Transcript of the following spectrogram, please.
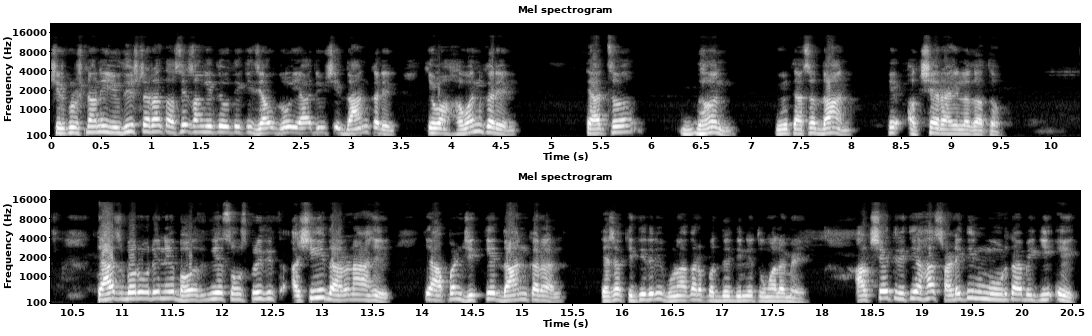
श्रीकृष्णाने युधिष्ठरात असे सांगितले होते की ज्या जो या दिवशी दान करेल किंवा हवन करेल त्याचं धन किंवा त्याचं दान हे अक्षय राहिलं जातं. त्याचबरोबरीने भारतीय संस्कृतीत अशी धारणा आहे की आपण जितके दान कराल त्याच्या कितीतरी गुणाकार पद्धतीने तुम्हाला मिळेल. अक्षय तृतीया हा साडेतीन मुहूर्तापैकी एक.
